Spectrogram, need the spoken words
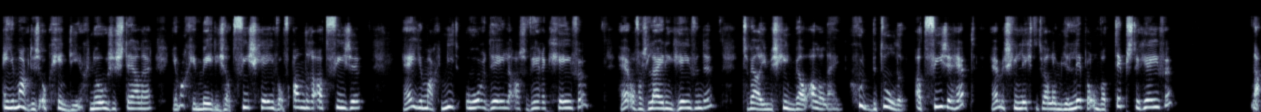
En je mag dus ook geen diagnose stellen, je mag geen medisch advies geven of andere adviezen. Hè, je mag niet oordelen als werkgever of als leidinggevende, terwijl je misschien wel allerlei goed bedoelde adviezen hebt. Misschien ligt het wel om je lippen om wat tips te geven. Nou,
